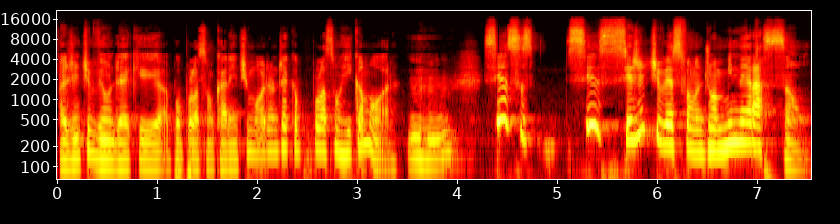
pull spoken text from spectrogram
A gente vê onde é que a população carente mora e onde é que a população rica mora. Uhum. Se, essas, se, se a gente estivesse falando de uma mineração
